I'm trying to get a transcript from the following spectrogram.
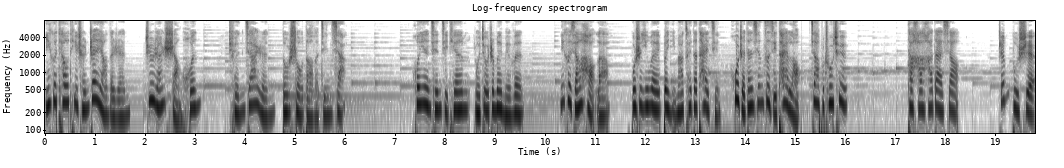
一个挑剔成这样的人，居然闪婚，全家人都受到了惊吓。婚宴前几天，我揪着妹妹问：“你可想好了？不是因为被你妈催得太紧，或者担心自己太老嫁不出去？”他哈哈大笑，真不是，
